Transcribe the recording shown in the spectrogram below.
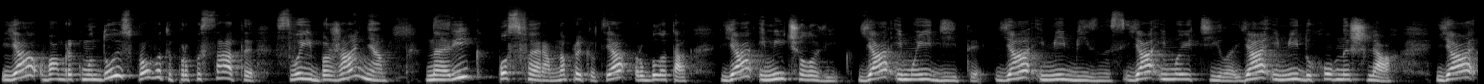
І я вам рекомендую спробувати прописати свої бажання на рік. По сферам, наприклад, я робила так: я і мій чоловік, я і мої діти, я і мій бізнес, я і моє тіло, я і мій духовний шлях, я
